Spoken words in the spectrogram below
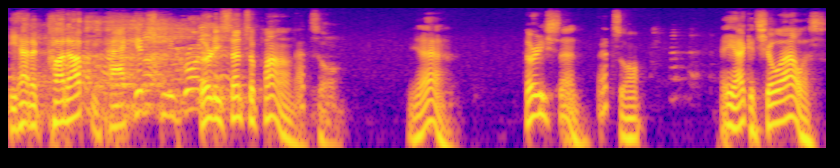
He had it cut up and packaged and he brought 30 it. cents a pound. That's all. Yeah. 30 cents. That's all. Hey, I could show Alice.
